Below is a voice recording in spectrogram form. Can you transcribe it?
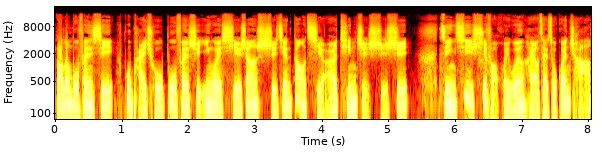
劳动部分析，不排除部分是因为协商时间到期而停止实施，景气是否回温还要再做观察。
